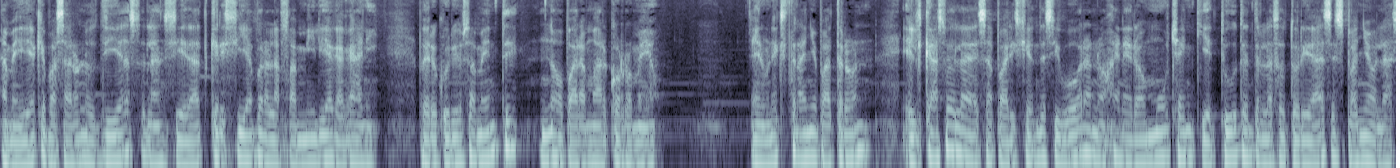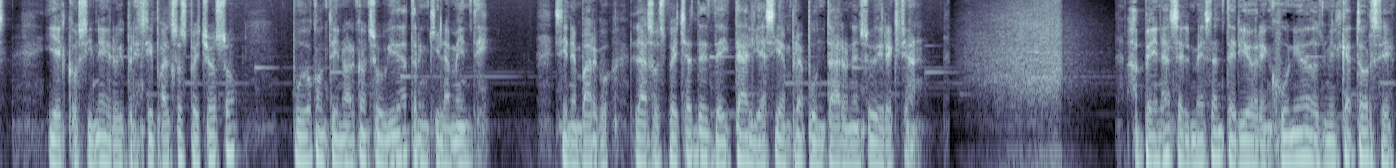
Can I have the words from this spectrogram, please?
A medida que pasaron los días, la ansiedad crecía para la familia Gagani, pero curiosamente no para Marco Romeo. En un extraño patrón, el caso de la desaparición de Sibora no generó mucha inquietud entre las autoridades españolas y el cocinero y principal sospechoso pudo continuar con su vida tranquilamente. Sin embargo, las sospechas desde Italia siempre apuntaron en su dirección. Apenas el mes anterior, en junio de 2014,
